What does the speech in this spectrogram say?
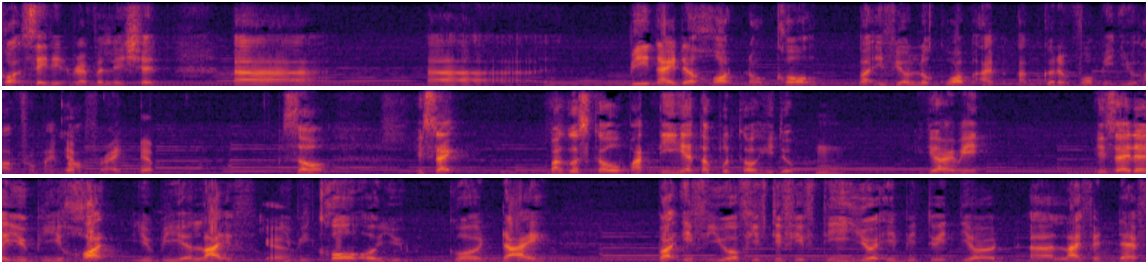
God said in Revelation, uh, uh, be neither hot nor cold, but if you're lukewarm, I'm, I'm gonna vomit you out from my Yep. mouth, right? Yep. So, it's like bagus kau mati ataupun kau hidup. Hmm. You get what I mean? It's either you be hot, you be alive, Yeah. you be cold, or you go and die. But if you are 50-50, you're in between your uh, life and death.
